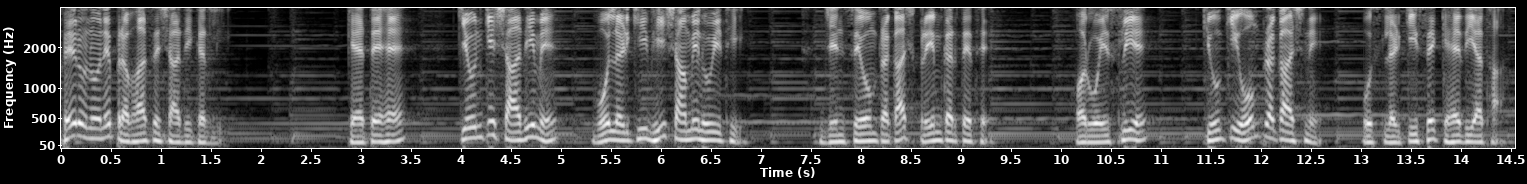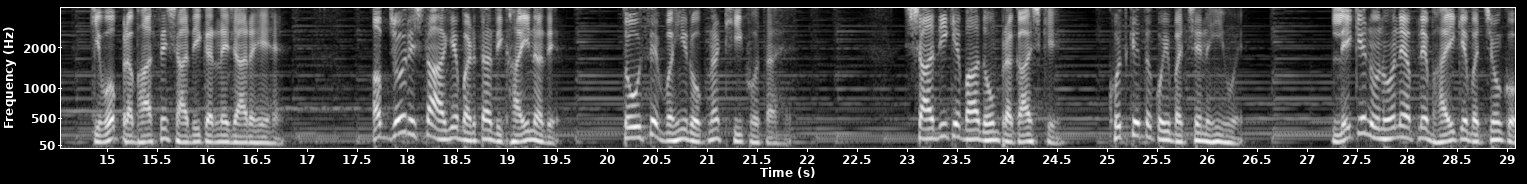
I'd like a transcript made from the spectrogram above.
फिर उन्होंने प्रभा से शादी कर ली। कहते हैं कि उनकी शादी में वो लड़की भी शामिल हुई थी, जिनसे ओम प्रकाश प्रेम करते थे। और वो इसलिए क्योंकि ओम प्रकाश ने उस लड़की से कह दिया था कि वो प्रभा से शादी करने जा रहे हैं। अब जो रिश्ता आगे बढ़ता दिखाई ना दे तो उसे वहीं रोकना ठीक होता है। शादी के बाद ओम प्रकाश के खुद के तो कोई बच्चे नहीं हुए, लेकिन उन्होंने अपने भाई के बच्चों को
